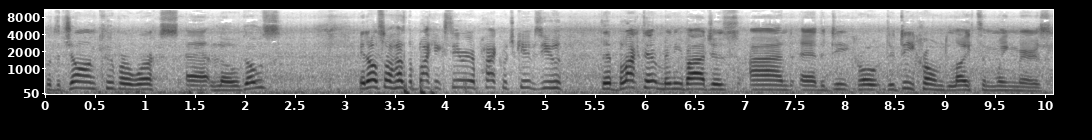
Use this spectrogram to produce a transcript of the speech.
with the John Cooper Works uh, logos. It also has the black exterior pack which gives you the blacked out mini badges and uh, the, the dechromed lights and wing mirrors.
